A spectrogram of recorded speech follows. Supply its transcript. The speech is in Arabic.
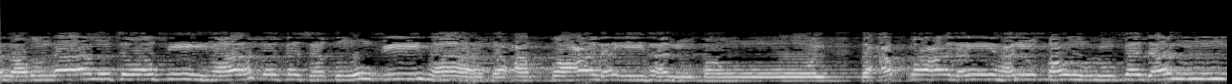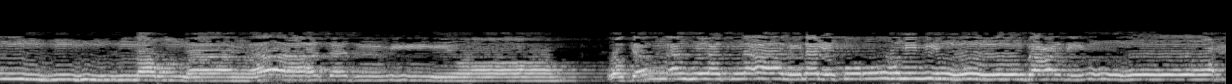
أمرنا متر فيها ففسقوا فيها فحق عليها القول فحق عليها القول فدمرناها تدميرا. وكم أهلكنا من القرون من بعد نوح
